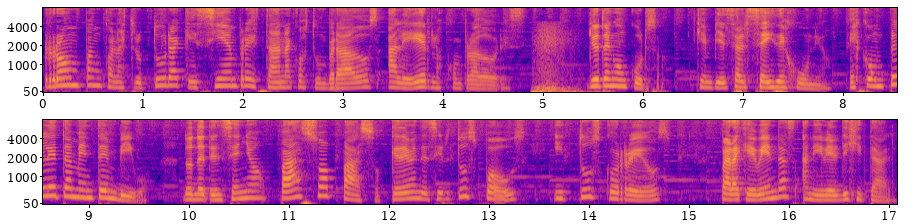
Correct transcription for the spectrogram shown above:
rompan con la estructura que siempre están acostumbrados a leer los compradores. Yo tengo un curso que empieza el 6 de junio. Es completamente en vivo, donde te enseño paso a paso qué deben decir tus posts y tus correos para que vendas a nivel digital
